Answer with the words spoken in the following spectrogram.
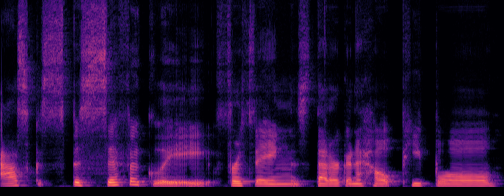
ask specifically for things that are going to help people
